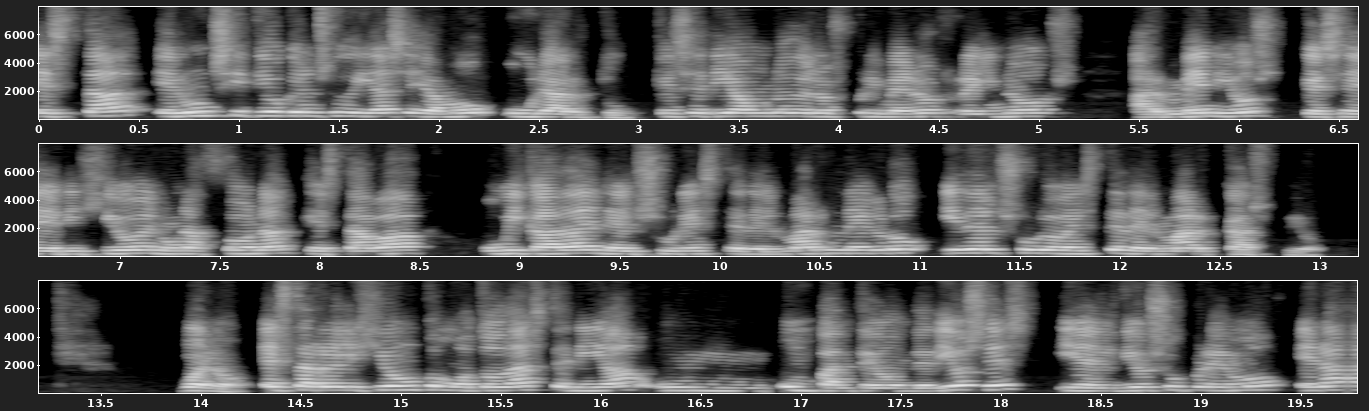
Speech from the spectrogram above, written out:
está en un sitio que en su día se llamó Urartu, que sería uno de los primeros reinos armenios que se erigió en una zona que estaba ubicada en el sureste del Mar Negro y del suroeste del Mar Caspio. Bueno, esta religión, como todas, tenía un, panteón de dioses y el dios supremo era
